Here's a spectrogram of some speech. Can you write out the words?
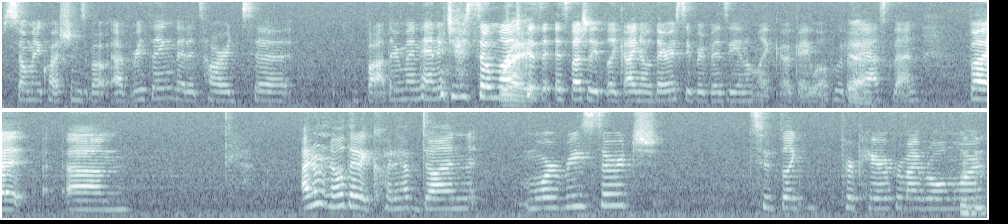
so many questions about everything that it's hard to bother my manager so much Right. because especially like i know they're super busy and i'm like okay well who do i ask then but um, i don't know that i could have done more research to like prepare for my role more Mhm.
